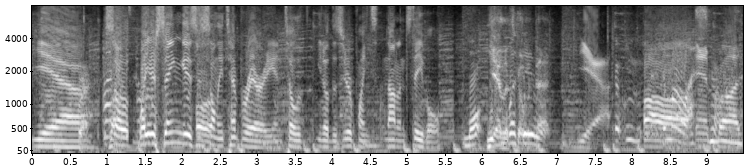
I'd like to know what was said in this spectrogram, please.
Yeah. So what you're saying is it's Oh. only temporary until you know the zero point's not unstable. More. Yeah, let's go with that. Yeah. More or Uh, less. and plus,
